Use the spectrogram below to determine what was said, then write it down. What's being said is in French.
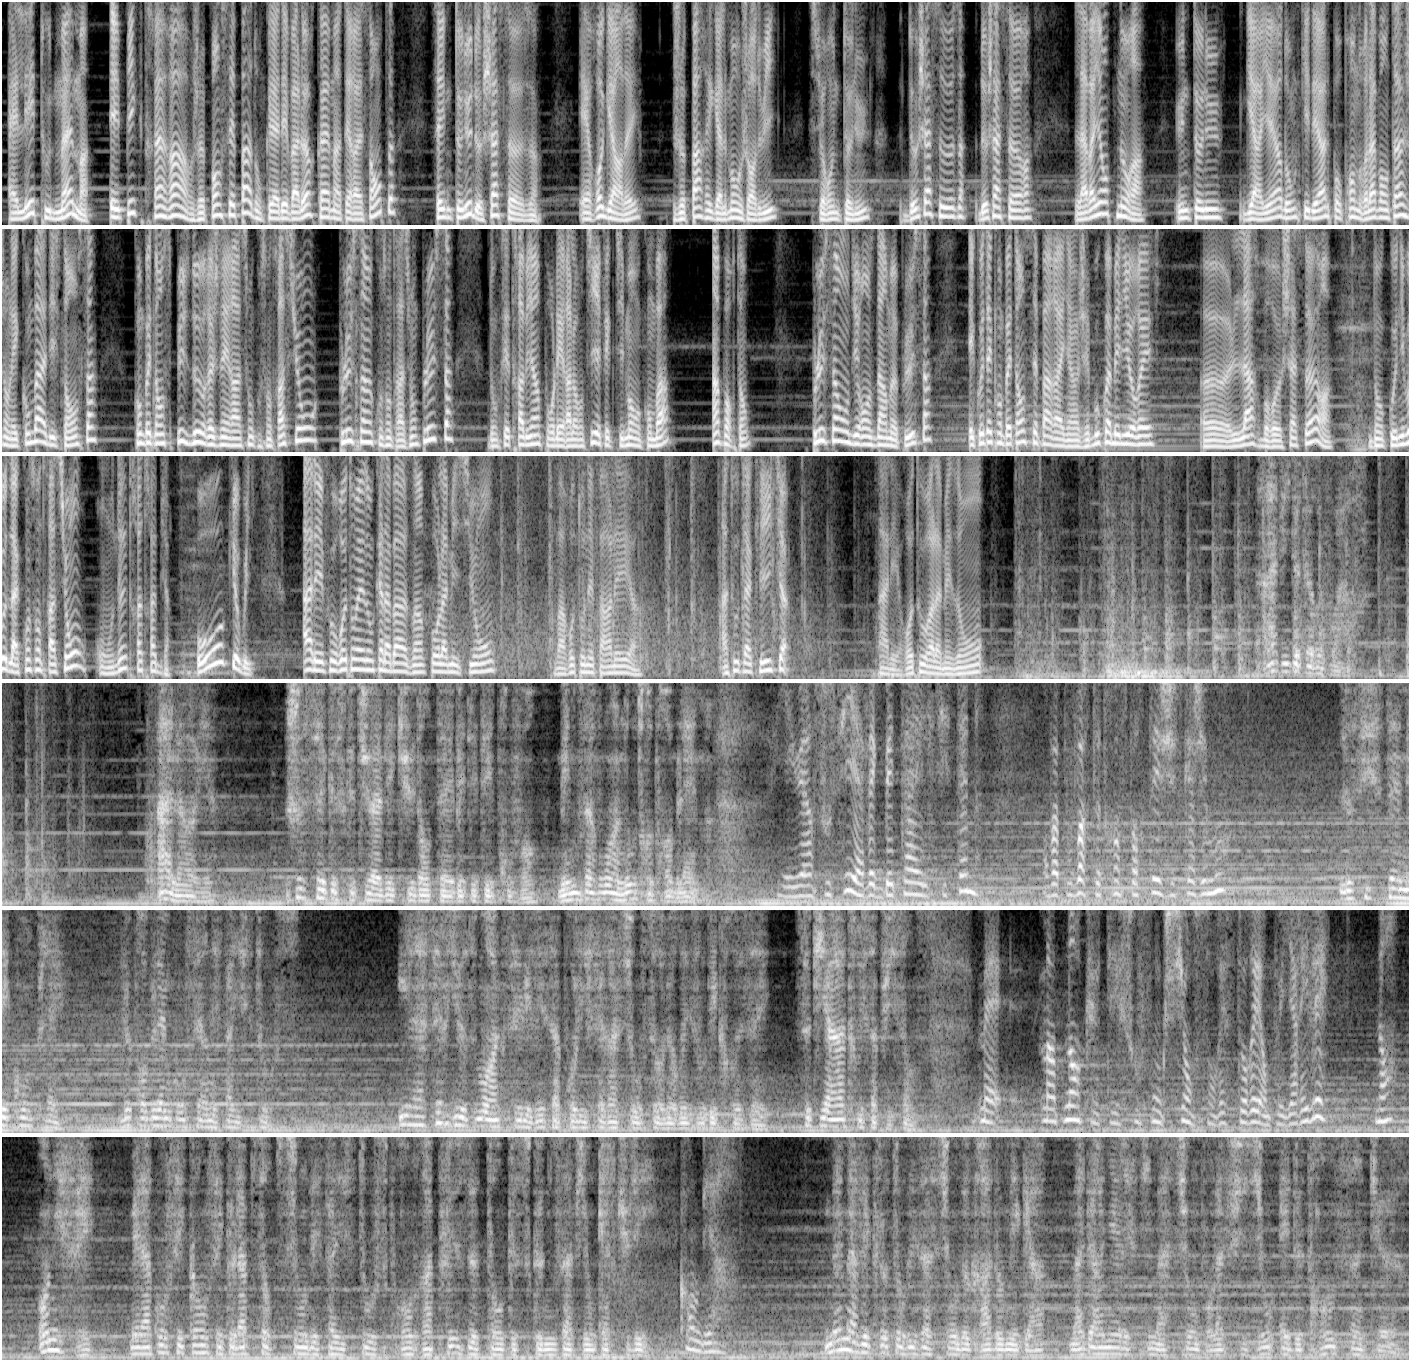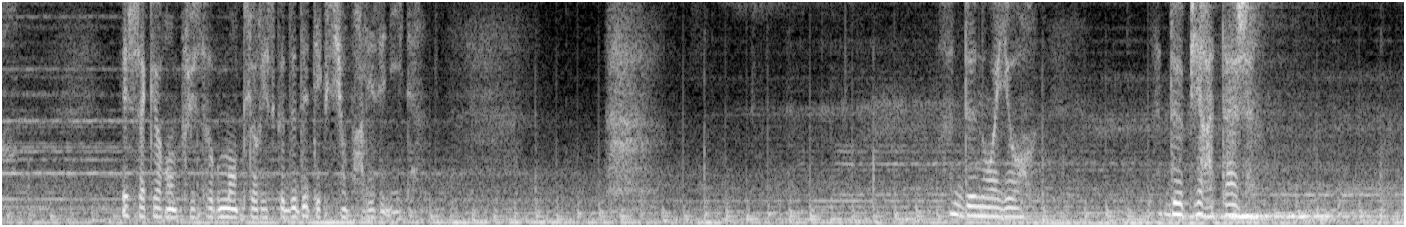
elle est tout de même épique très rare. Je pensais pas, donc elle a des valeurs quand même intéressantes. C'est une tenue de chasseuse. Et regardez, je pars également aujourd'hui sur une tenue de chasseuse, de chasseur. La vaillante Nora. Une tenue guerrière donc idéale pour prendre l'avantage dans les combats à distance. Compétence plus 2 régénération concentration, plus 1 concentration plus, donc c'est très bien pour les ralentis effectivement au combat, important. Plus 1 endurance d'armes plus, et côté compétence c'est pareil, hein. j'ai beaucoup amélioré euh, l'arbre chasseur, donc au niveau de la concentration, on est très très bien. Ok oui. Allez, faut retourner donc à la base hein, pour la mission. On va retourner parler à toute la clique. Allez, retour à la maison. Ravi de te revoir. Aloy, je sais que ce que tu as vécu dans Thèbes était éprouvant, mais nous avons un autre problème. Il y a eu un souci avec Beta et le système On va pouvoir te transporter jusqu'à Gémeaux Le système est complet. Le problème concerne Héphaïstos. Il a sérieusement accéléré sa prolifération sur le réseau des creusets, ce qui a accru sa puissance. Mais maintenant que tes sous-fonctions sont restaurées, on peut y arriver, non? En effet, mais la conséquence est que l'absorption d'Héphaïstos prendra plus de temps que ce que nous avions calculé. Combien? Même avec l'autorisation de grade Oméga, ma dernière estimation pour la fusion est de 35 heures. Et chaque heure en plus augmente le risque de détection par les zéniths. Deux noyaux. Deux piratages.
